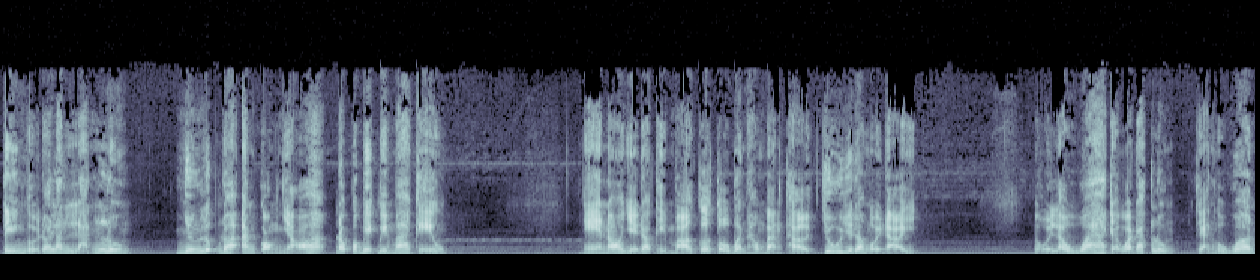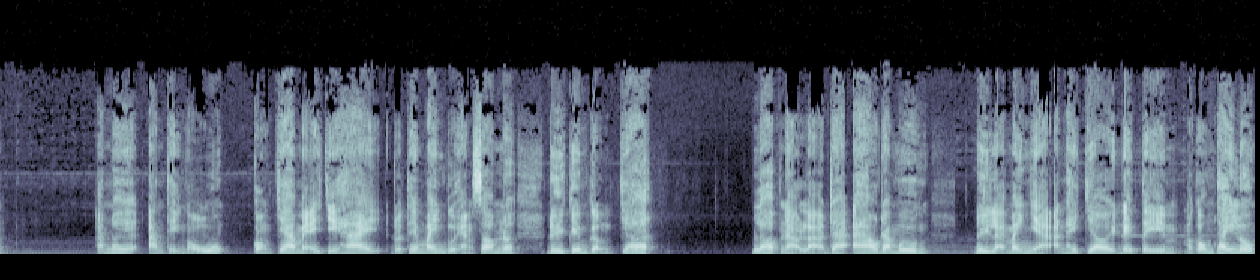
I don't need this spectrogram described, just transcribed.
Tiếng người đó lanh lảnh luôn, Nhưng lúc đó anh còn nhỏ, Đâu có biết bị ma kiệu Nghe nói vậy đó thì mở cửa tủ bên hông bàn thờ, Chui vô đó ngồi đợi. Ngồi lâu quá trời quá đất luôn, Thì anh ngủ quên. Anh nói, anh thì ngủ. Còn cha mẹ chị hai, Rồi thêm mấy người hàng xóm nữa, Đi kiếm gần chết. Lớp nào là ra ao, ra mương, Đi lại mấy nhà anh hay chơi để tìm Mà cũng không thấy luôn.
